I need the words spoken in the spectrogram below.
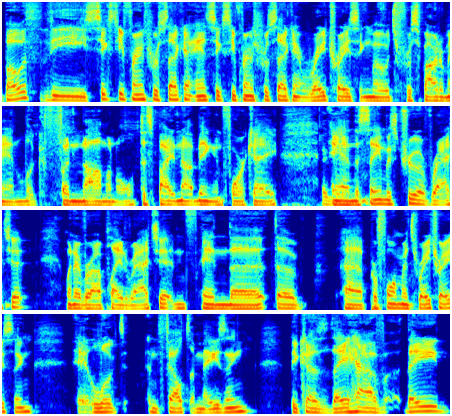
both the 60 frames per second and 60 frames per second ray tracing modes for Spider-Man look phenomenal despite not being in 4K. And the same is true of Ratchet. Whenever I played Ratchet and in the the uh, performance ray tracing, it looked and felt amazing because they have they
